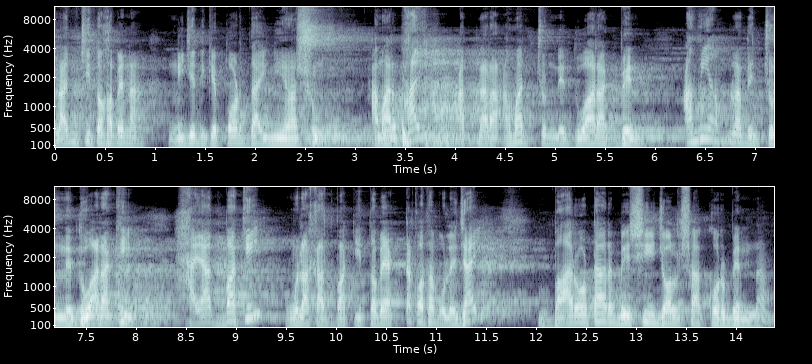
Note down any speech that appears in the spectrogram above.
লাঞ্ছিত হবে না। নিজেদিকে পর্দায় নিয়ে আসুন আমার ভাই, আপনারা আমার জন্যে দোয়া রাখবেন। আমি আপনাদের জন্য দোয়া রাখি। হায়াত বাকি, মোলাকাত বাকি। তবে একটা কথা বলে যাই, বারোটার বেশি জলসা করবেন না।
